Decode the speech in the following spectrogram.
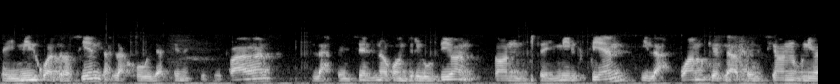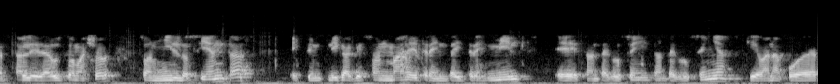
6.400 las jubilaciones que se pagan, las pensiones no contributivas son 6.100 y las PUAM, que es la pensión universal del adulto mayor, son 1.200. Esto implica que son más de 33.000 eh, santacruceños y santacruceñas que van a poder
